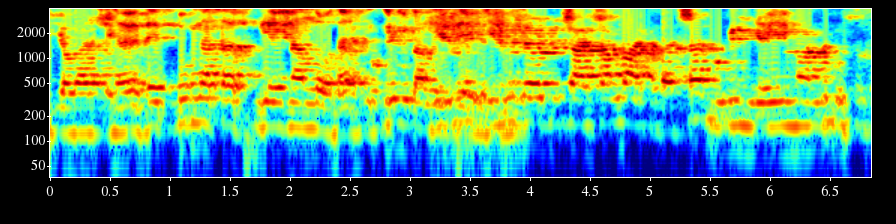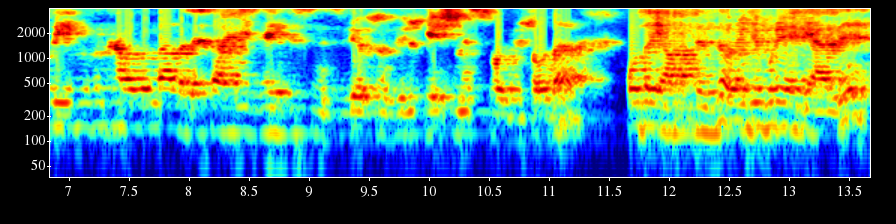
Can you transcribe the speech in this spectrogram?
videolar çekiyor. Evet, evet bugün hatta yayınlandı o da. Bugün YouTube'dan da 20, izleyebilirsiniz. 24 çarşamba arkadaşlar. Bugün yayınlandı. Mustafa Yıldız'ın kanalından da detaylı izleyebilirsiniz. Biliyorsunuz vücut geliştirme sporcusu o da. O da yaptırdı. Önce buraya geldi.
